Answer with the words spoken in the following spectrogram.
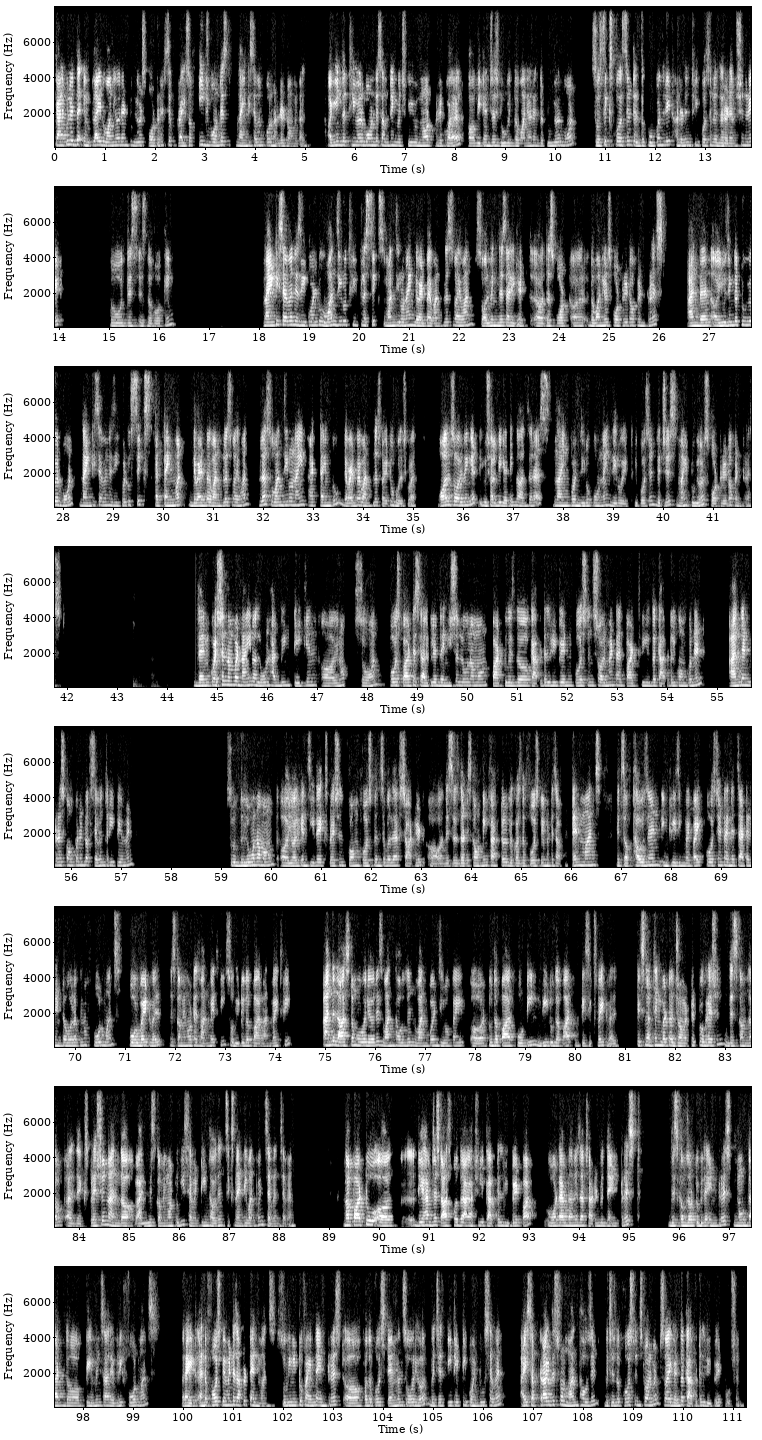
Calculate the implied 1 year and 2 year spot rates if price of each bond is 97 per 100 nominal. Again, the three-year bond is something which we will not require. Uh, we can just do with the one-year and the two-year bond. So 6% is the coupon rate, 103% is the redemption rate. So this is the working. 97 is equal to 103 plus 6, 109 divided y1 plus by 1. Solving this, I'll get uh, the spot, uh, the one-year spot rate of interest. And then uh, using the two-year bond, 97 is equal to 6 at time 1 divided by 1 plus y1 plus 109 at time 2 divided by 1 plus y2 whole square. On solving it, you shall be getting the answer as 9.049083%, which is my two-year spot rate of interest. Then question number nine, a loan had been taken, uh, you know, so on. First part is calculate the initial loan amount. Part two is the capital repaid in first installment. And part three is the capital component and the interest component of seventh repayment. So the loan amount, uh, you all can see the expression from first principle I've started. Uh, this is the discounting factor because the first payment is after 10 months. It's a 1000 increasing by 5% and it's at an interval of, you know, four months. 4 by 12 is coming out as 1 by 3. So v to the power 1 by 3. And the last term over here is 1001.05 uh, to the power 14, v to the power 56 by 12. It's nothing but a geometric progression. This comes out as the expression and the value is coming out to be 17,691.77. Now part two, uh, they have just asked for the actually capital repaid part. What I've done is I've started with the interest. This comes out to be the interest. Note that the payments are every four months, right? And the first payment is after 10 months. So we need to find the interest uh, for the first 10 months over here, which is 880.27. I subtract this from 1000, which is the first installment. So I get the capital repaid portion.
